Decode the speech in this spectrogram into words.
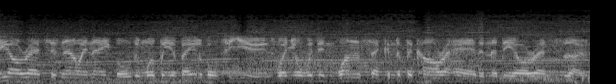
DRS is now enabled and will be available to use when you're within one second of the car ahead in the DRS zone.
